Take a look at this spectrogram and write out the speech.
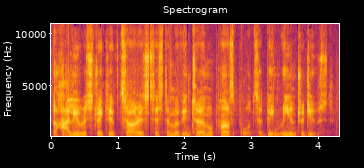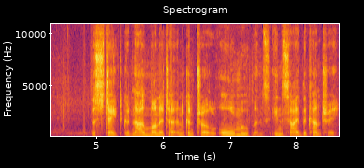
The highly restrictive Tsarist system of internal passports had been reintroduced. The state could now monitor and control all movements inside the country.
